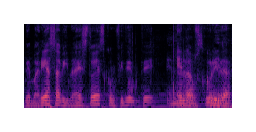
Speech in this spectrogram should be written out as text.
de María Sabina. Esto es Confidente en, la, oscuridad.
